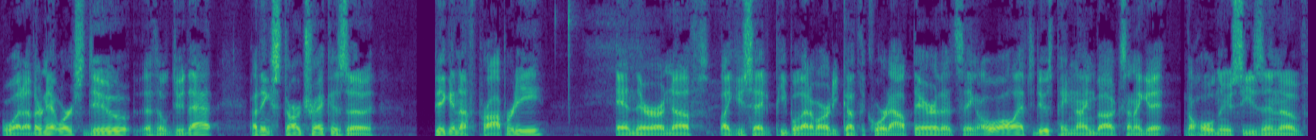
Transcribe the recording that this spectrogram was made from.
what other networks do that they'll do that. I think Star Trek is a big enough property and there are enough like you said people that have already cut the cord out there that's saying, "Oh, all I have to do is pay 9 bucks and I get the whole new season of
